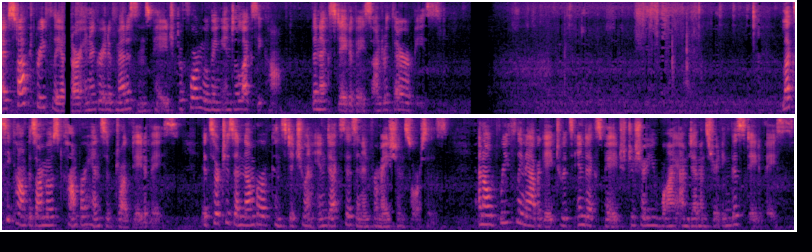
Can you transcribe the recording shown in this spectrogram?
I've stopped briefly at our Integrative Medicines page before moving into LexiComp, the next database under therapies. LexiComp is our most comprehensive drug database. It searches a number of constituent indexes and information sources and I'll briefly navigate to its index page to show you why I'm demonstrating this database.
